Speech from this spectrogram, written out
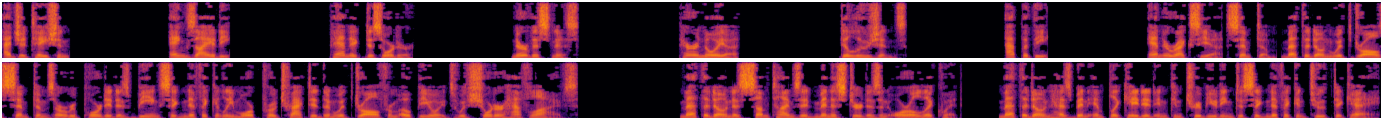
Agitation Anxiety Panic disorder Nervousness Paranoia Delusions Apathy Anorexia symptom methadone withdrawal symptoms are reported as being significantly more protracted than withdrawal from opioids with shorter half-lives. Methadone is sometimes administered as an oral liquid. Methadone has been implicated in contributing to significant tooth decay.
